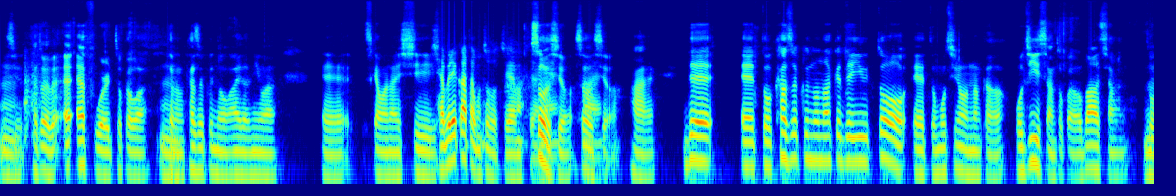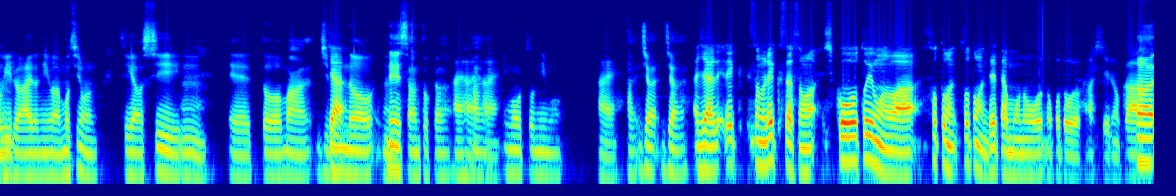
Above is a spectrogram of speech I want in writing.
んですよ。例えば、え F word とかは、うん多分家族の間には、えー使わないし、喋り方もちょっと違いますよね。そうですよ、そうですよ。はい。で、えっ、と、家族の中で言うと、えっ、と、もちろんなんか、おじいさんとかおばあちゃんといる間にはもちろん違うし、うん。えっ、と、まあ、自分のうん姉さんとか、はいはいはい妹にも。はい。はい、じゃあ、じゃあじゃあレ、レそのレックスはその思考というものは、外に、外に出たもののことを話しているのあ、か、あ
